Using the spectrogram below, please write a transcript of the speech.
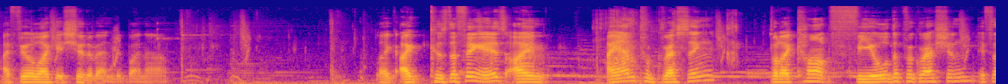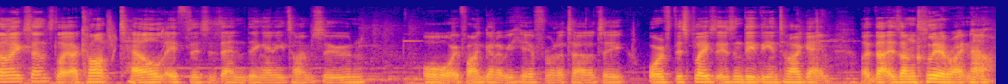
I feel like it should have ended by now. Like, I... Because the thing is, I'm... I am progressing, but I can't feel the progression, if that makes sense. Like, I can't tell if this is ending anytime soon or if I'm going to be here for an eternity, or if this place is indeed the entire game. Like, that is unclear right now.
